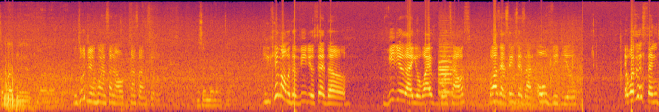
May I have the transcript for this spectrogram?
sɛ maadwene yɛ adwuma anaa mbɔ nti wodwene ho ansa na wɔka something na mka you came out with a video said the video that your wife brought out was they're saying it's an old video. It wasn't sent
